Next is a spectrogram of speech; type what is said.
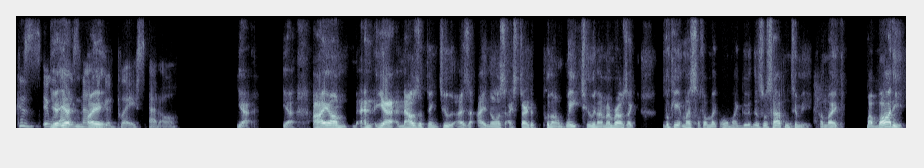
because it Yeah, yeah, was not in a good place at all. Yeah. Yeah. I um and yeah, and that was the thing too. As I noticed I started to put on weight too. And I remember I was like looking at myself, I'm like, oh my goodness, what's happened to me? I'm like, my body.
